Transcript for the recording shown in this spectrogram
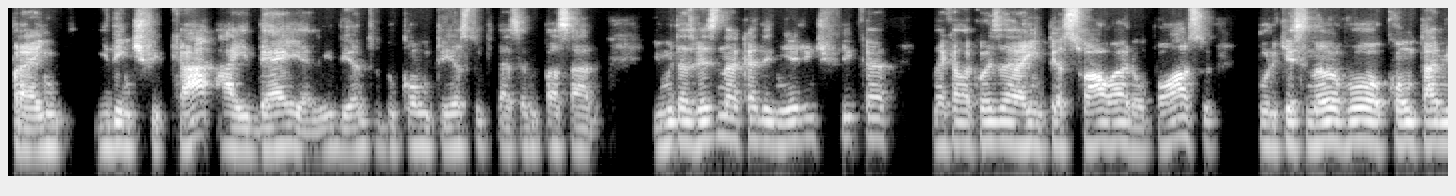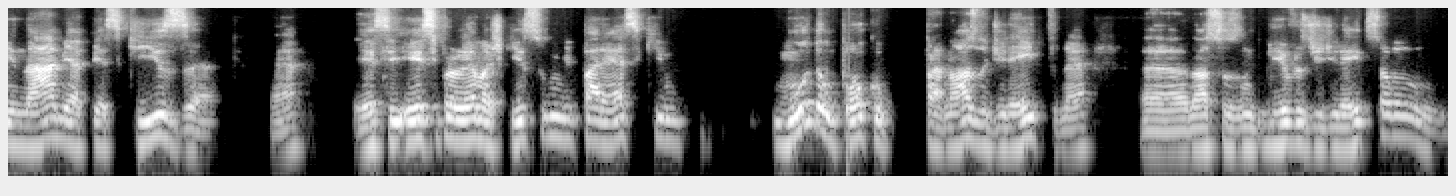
para identificar a ideia ali dentro do contexto que está sendo passado. E muitas vezes na academia a gente fica naquela coisa impessoal, ah, não posso, porque senão eu vou contaminar minha pesquisa, né? Esse, esse problema, acho que isso me parece que muda um pouco para nós do direito, né? Uh, nossos livros de direito são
